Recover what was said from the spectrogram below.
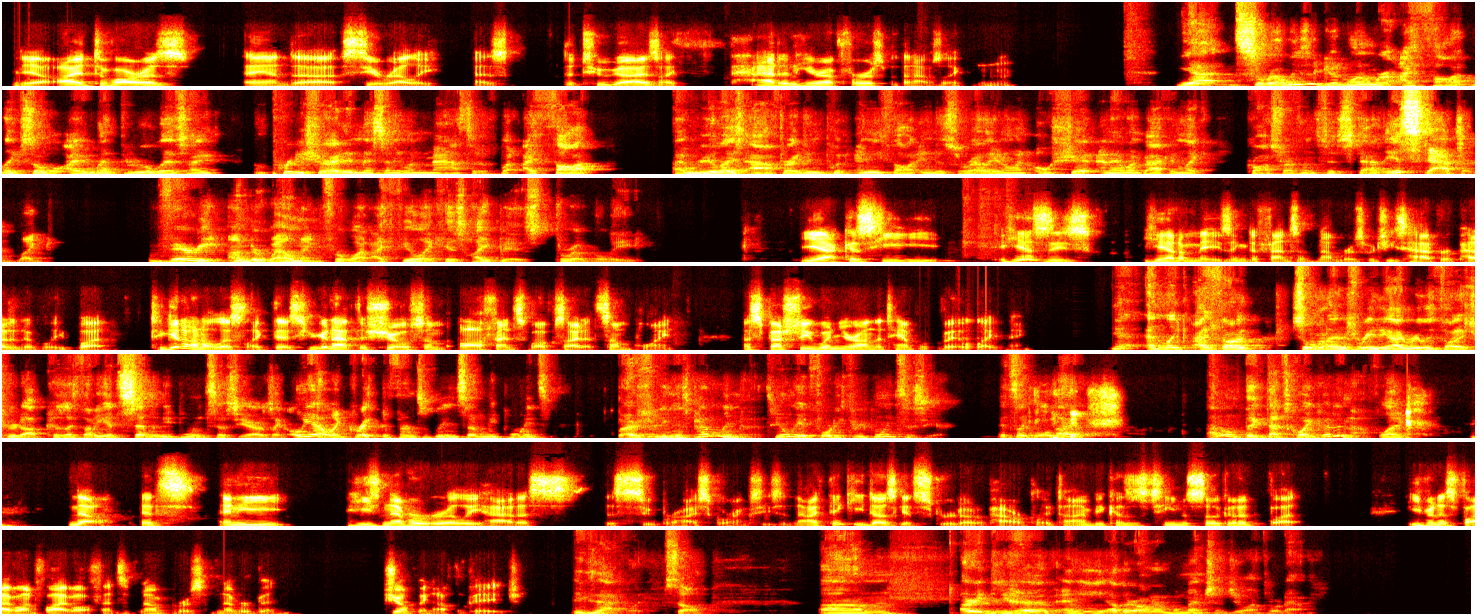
Yeah, I had Tavares and uh Cirelli as the two guys I had in here at first, but then I was like, mm, Yeah, Cirelli's a good one where I thought, like, so I went through the list. I, I'm pretty sure I didn't miss anyone massive, but I thought, I realized after I didn't put any thought into Cirelli and I went, oh shit. And I went back and like cross referenced his stats. His stats are like very underwhelming for what I feel like his hype is throughout the league. yeah, because he he has these he had amazing defensive numbers, which he's had repetitively, but to get on a list like this, you're gonna have to show some offensive upside at some point, especially when you're on the Tampa Bay Lightning. Yeah, and like I thought, so when I was reading, I really thought I screwed up because I thought he had 70 points this year. I was like, oh yeah, like great defensively and 70 points. But I was reading his penalty minutes. He only had 43 points this year. It's like, well, that I don't think that's quite good enough. Like, No, it's and he he's never really had a this super high scoring season. Now I think he does get screwed out of power play time because his team is so good, but even his five on five offensive numbers have never been jumping off the page. exactly. So, um, all right. Did you have any other honorable mentions you want to throw down?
